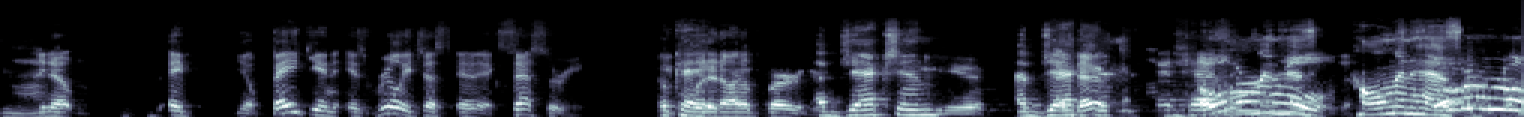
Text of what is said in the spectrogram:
you know, a you know, bacon is really just an accessory. You Okay. put it on a burger. Objection. Yeah. Objection. Fantastic. Has, Overruled. Coleman has Overruled.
